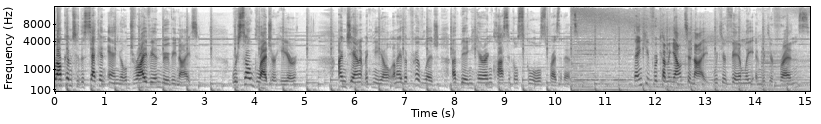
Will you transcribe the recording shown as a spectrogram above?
Welcome to the second annual Drive-In Movie Night. We're so glad you're here. I'm Janet McNeil, and I have the privilege of being Herron Classical Schools president. Thank you for coming out tonight with your family and with your friends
